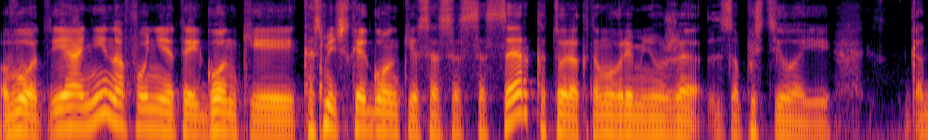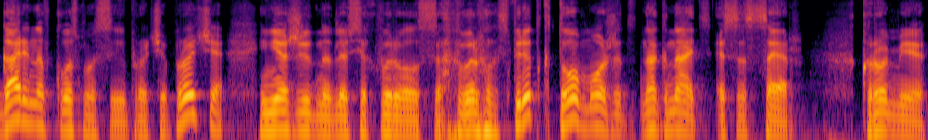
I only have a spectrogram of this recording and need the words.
Вот. И они на фоне этой гонки, космической гонки с СССР, которая, к тому времени уже запустила и Гагарина в космос и прочее, прочее, и неожиданно для всех вырвался, вырвался вперед, кто может нагнать СССР, кроме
